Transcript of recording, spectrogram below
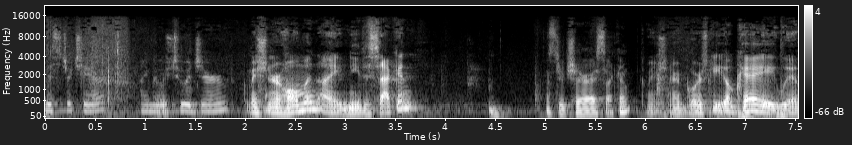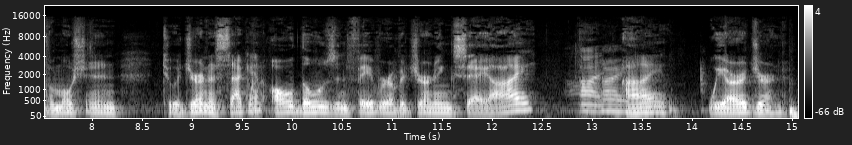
Mr. Chair, I move to adjourn. Commissioner Holman, I need a second. Mr. Chair, I second. Commissioner Gorski, okay, we have a motion to adjourn a second. All those in favor of adjourning say aye. Aye. Aye. Aye, we are adjourned.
